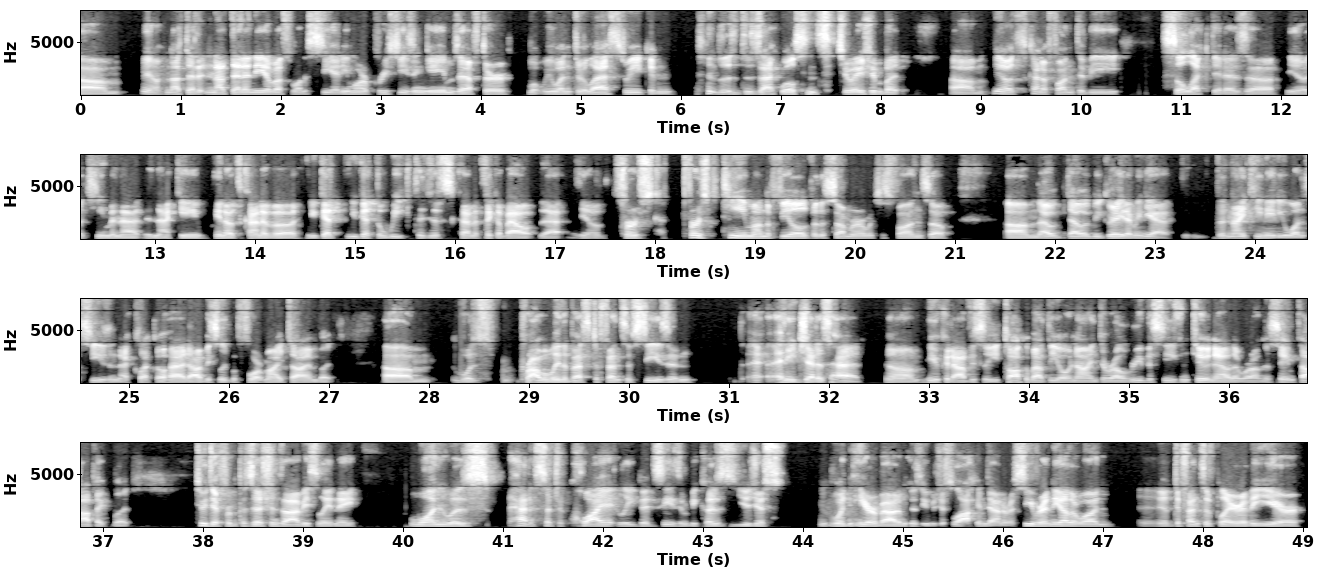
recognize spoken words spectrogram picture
um, you know, not that it, not that any of us want to see any more preseason games after what we went through last week and the, the Zach Wilson situation, but um, you know, it's kind of fun to be selected as a you know team in that in that game. You know, it's kind of a you get you get the week to just kind of think about that. You know, first first team on the field for the summer, which is fun. So um, that would that would be great. I mean, yeah, the 1981 season that Klecko had, obviously before my time, but um, was probably the best defensive season any Jet has had. Um, you could obviously talk about the 09 Darrelle Revis season too. Now that we're on the same topic, but two different positions, obviously, and they one was had a, such a quietly good season because you just wouldn't hear about him because he was just locking down a receiver, and the other one, a defensive player of the year,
